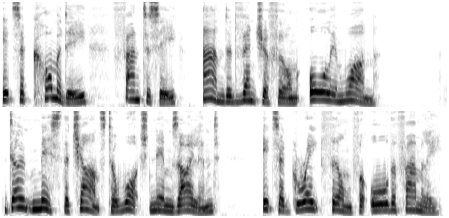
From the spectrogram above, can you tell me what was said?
It's a comedy, fantasy, and adventure film all in one. Don't miss the chance to watch Nim's Island. It's a great film for all the family.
